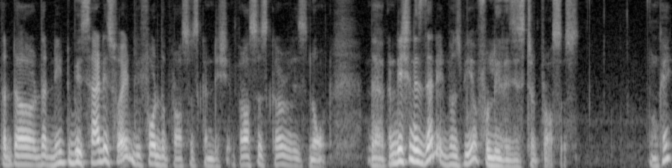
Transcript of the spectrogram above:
that are that need to be satisfied before the process condition process curve is known. The condition is that it must be a fully resisted process. Okay.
